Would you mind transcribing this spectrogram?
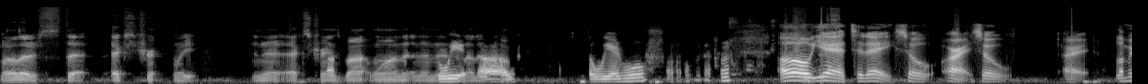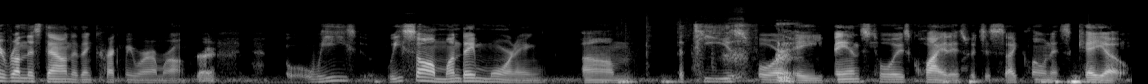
Well, there's the X. Tra- wait, Internet X Transbot one, and then there's We, another. uh, company. The Weirdwolf. Oh yeah, today. So all right, so all right. Let me run this down and then correct me where I'm wrong. Sorry. We we saw Monday morning um, a tease for a Fans Toys Quietus, which is Cyclonus KO,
